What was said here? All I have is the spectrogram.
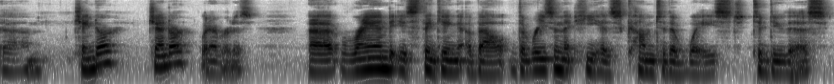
um, Chaendaer, Chaendaer, whatever it is, uh, Rand is thinking about the reason that he has come to the Waste to do this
